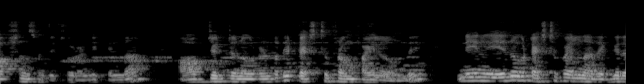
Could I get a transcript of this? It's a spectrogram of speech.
ఆప్షన్స్ ఉంటాయి చూడండి కింద. ఆబ్జెక్ట్ అని ఒకటి ఉంటుంది టెక్స్ట్ ఫ్రమ్ ఫైల్ అని ఉంది. నేను ఏదో ఒక టెక్స్ట్ ఫైల్ నా దగ్గర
